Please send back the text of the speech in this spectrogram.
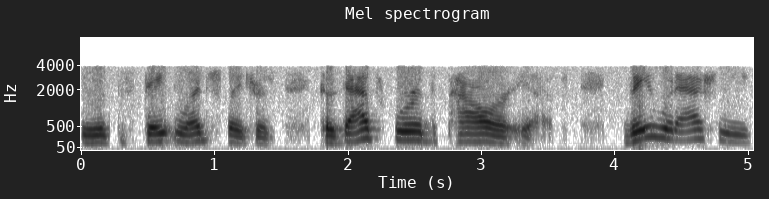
It was the state legislatures because that's where the power is. They would actually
